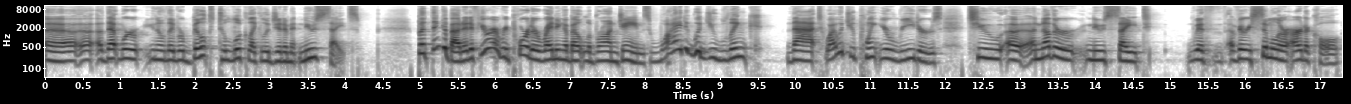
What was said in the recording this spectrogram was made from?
uh, uh, that were, you know, they were built to look like legitimate news sites. But think about it if you're a reporter writing about LeBron James, why would you link that? Why would you point your readers to uh, another news site with a very similar article?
